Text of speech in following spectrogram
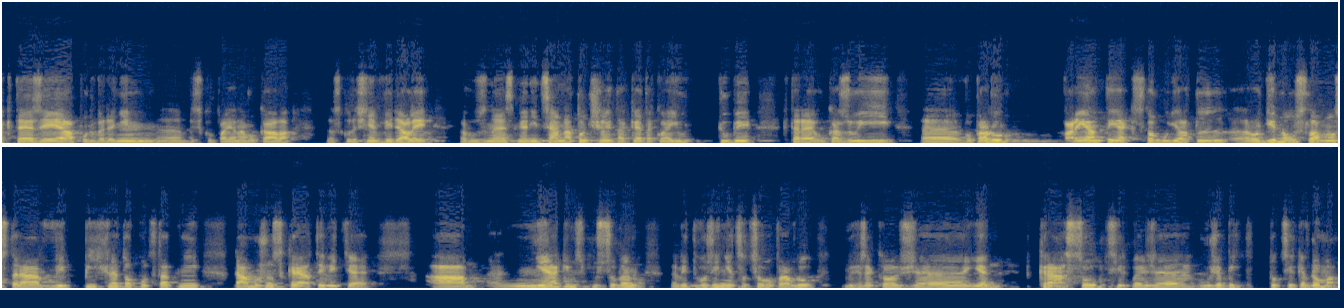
aktéři a pod vedením eh, biskupa Jana Vokála skutečně vydali různé směrnice a natočili také takové YouTube, které ukazují eh, opravdu varianty, jak z toho udělat rodinnou slavnost, která vypíchne to podstatní, dá možnost kreativitě a nějakým způsobem vytvoří něco, co opravdu bych řekl, že je krásou církve, že může být to církev doma.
